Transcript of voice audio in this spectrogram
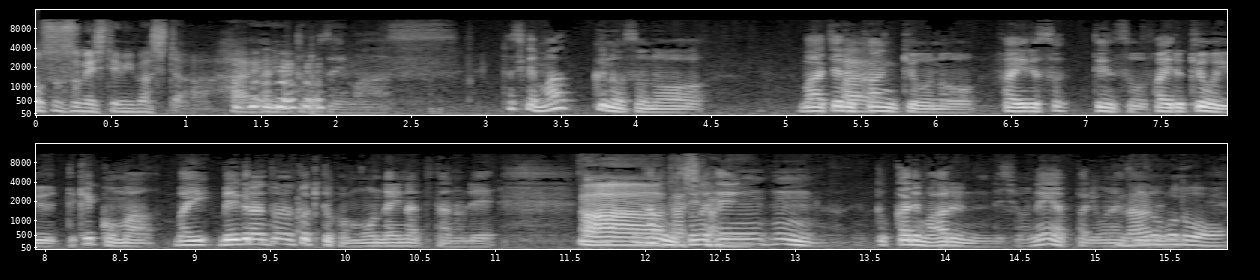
おすすめしてみました。はいありがとうございます。確かに Mac のその、バーチャル環境のファイル転送、ファイル共有って結構まあ、バイベイグラントの時とかも問題になってたので、ああ、多分その辺。うん、どっかでもあるんでしょうね、やっぱり同じように。なるほ。ど。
